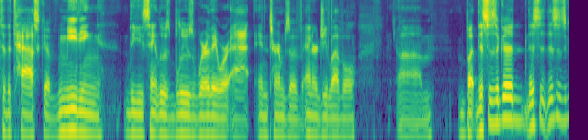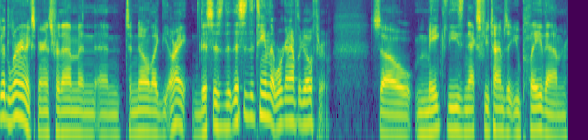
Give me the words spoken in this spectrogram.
to the task of meeting the St. Louis Blues where they were at in terms of energy level. Um, but this is a good this is this is a good learning experience for them and and to know like all right this is the this is the team that we're gonna have to go through so make these next few times that you play them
